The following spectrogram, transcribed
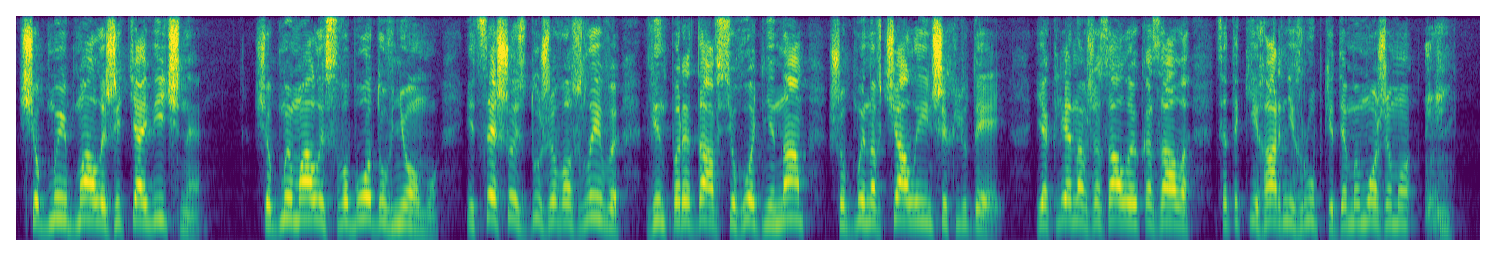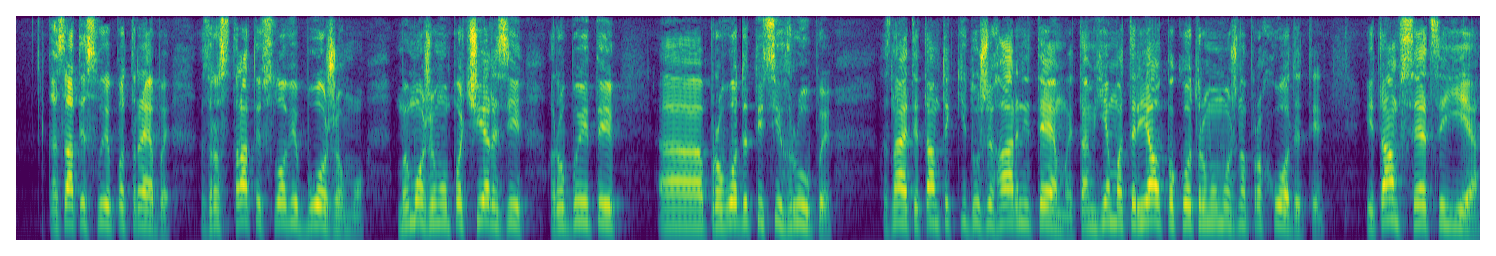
щоб ми мали життя вічне, щоб ми мали свободу в ньому. І це щось дуже важливе Він передав сьогодні нам, щоб ми навчали інших людей. Як Лена вже залою казала, це такі гарні групки, де ми можемо казати свої потреби, зростати в Слові Божому. Ми можемо по черзі робити, е, проводити ці групи. Знаєте, там такі дуже гарні теми, там є матеріал, по котрому можна проходити. І там все це є.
